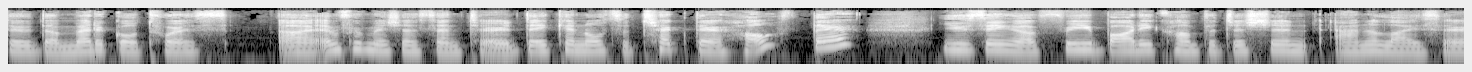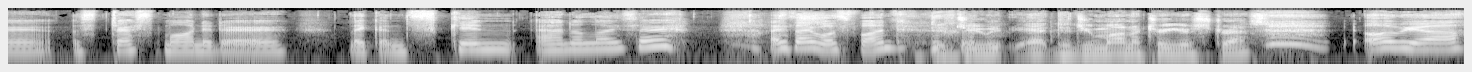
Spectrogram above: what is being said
to the medical tourist uh, information center, they can also check their health there using a free body composition analyzer, a stress monitor, like a skin analyzer. I thought it was fun. Did you uh, did you monitor your stress? oh yeah,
